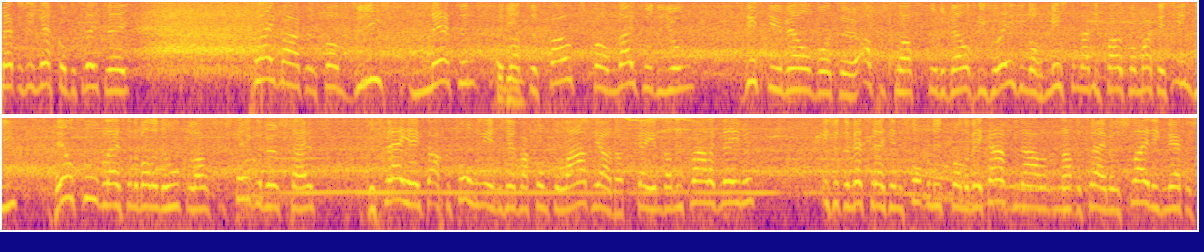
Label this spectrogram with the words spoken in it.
Mertens is weg. Komt de 2-2. Gelijkmaker van Dries Mertens. Omdat de fout van Nigel de Jong dit keer wel wordt uh, afgestraft door de Belg. Die zo even nog miste na die fout van Martens Indy. Heel cool blijft de bal in de hoek langs. Stekelenburg schuift. De Vrij heeft de achtervolging ingezet, maar komt te laat. Ja, dat kan je hem dan niet kwalijk nemen. Is het een wedstrijd in de slotminuut van de WK-finale. Dan had de Vrij met een sliding Mertens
